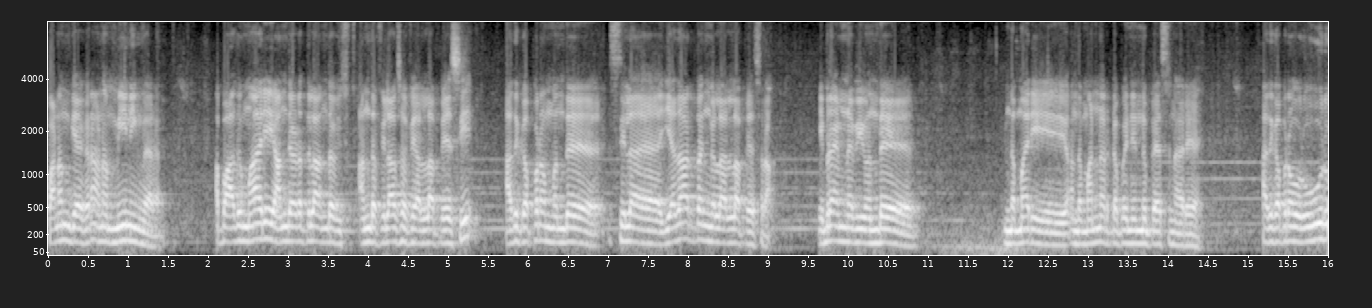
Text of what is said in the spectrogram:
பணம் கேட்குறான் ஆனால் மீனிங் வேறு. அப்போ அது மாதிரி அந்த இடத்துல அந்த விஷ்- அந்த ஃபிலாசபி எல்லாம் பேசி அதுக்கப்புறம் வந்து சில யதார்த்தங்கள் எல்லாம் பேசுகிறான் இப்ராஹிம் நபி வந்து இந்த மாதிரி அந்த மன்னர்கிட்ட போய் நின்று பேசினாரு. அதுக்கப்புறம் ஒரு ஊர்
